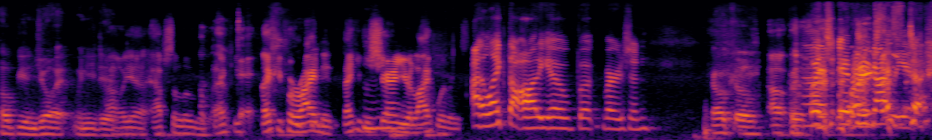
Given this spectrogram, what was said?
hope you enjoy it when you do. oh yeah, absolutely. Thank Loved you, it. thank you for writing it. Thank you for sharing your life with us. I like the audio book version. Oh, cool. Uh, Which, Uh, if you guys, do,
